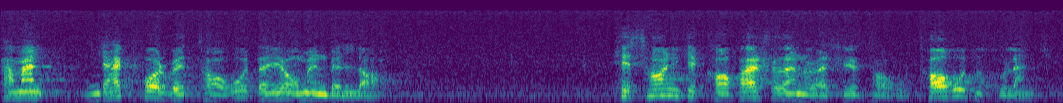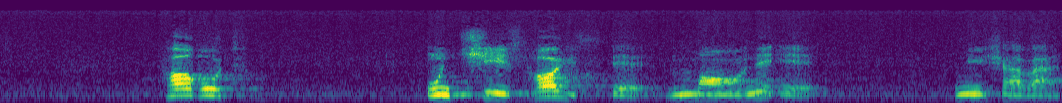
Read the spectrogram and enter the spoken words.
فمن یکفر به تاغوت و یؤمن بالله. کسانی که کافر شدن رو وسیله تاغوت. تاغوت اصولا چیست تاغوت اون چیزهایی که مانع می شود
